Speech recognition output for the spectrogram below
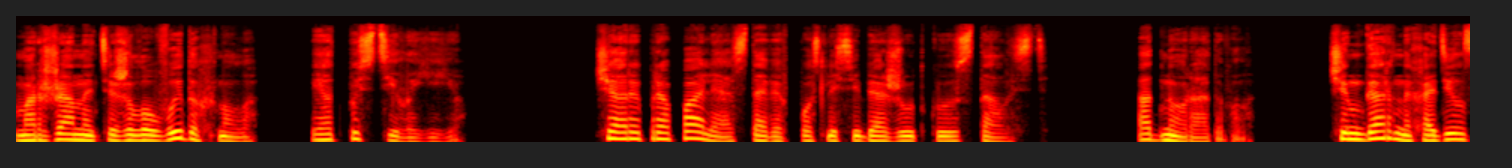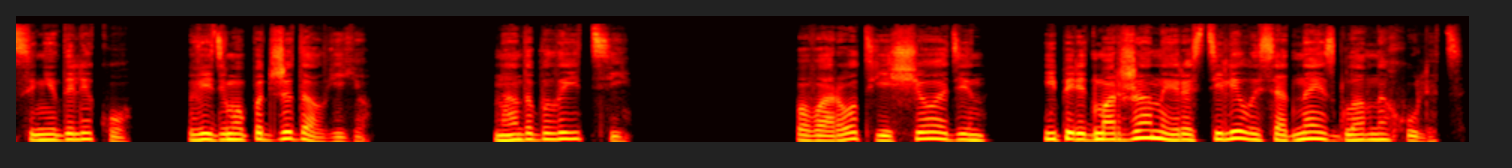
Маржана тяжело выдохнула и отпустила ее. Чары пропали, оставив после себя жуткую усталость. Одно радовало. Чингар находился недалеко, видимо, поджидал ее. Надо было идти. Поворот, еще один, и перед Маржаной расстелилась одна из главных улиц.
